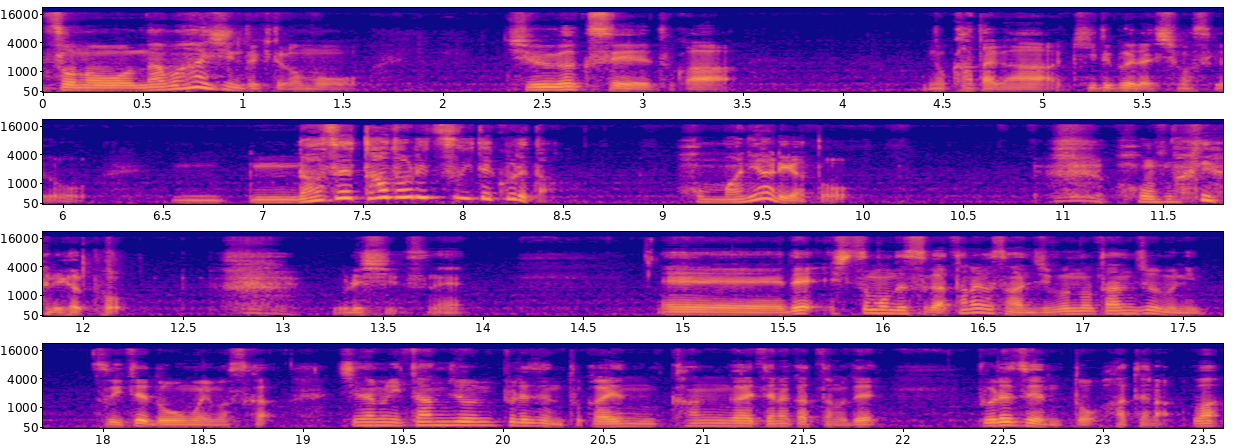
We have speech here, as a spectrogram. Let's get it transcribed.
その生配信の時とかも中学生とかの方が聞いてくれたりしますけどんなぜたどり着いてくれた？ほんまにありがとう。ほんまにありがとう。嬉しいですね。えー、で、質問ですが、田中さんは自分の誕生日についてどう思いますか？ちなみに誕生日プレゼント考えてなかったので、プレゼントはてなは、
